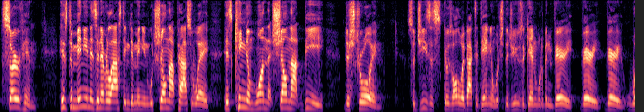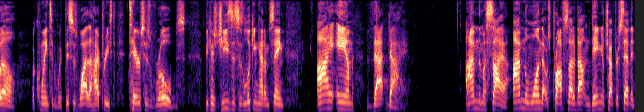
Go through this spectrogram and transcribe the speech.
serve him. His dominion is an everlasting dominion which shall not pass away, his kingdom one that shall not be destroyed. So Jesus goes all the way back to Daniel, which the Jews, again, would have been very, very, very well acquainted with. This is why the high priest tears his robes, because Jesus is looking at him saying, I am that guy. I'm the Messiah. I'm the one that was prophesied about in Daniel chapter 7.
